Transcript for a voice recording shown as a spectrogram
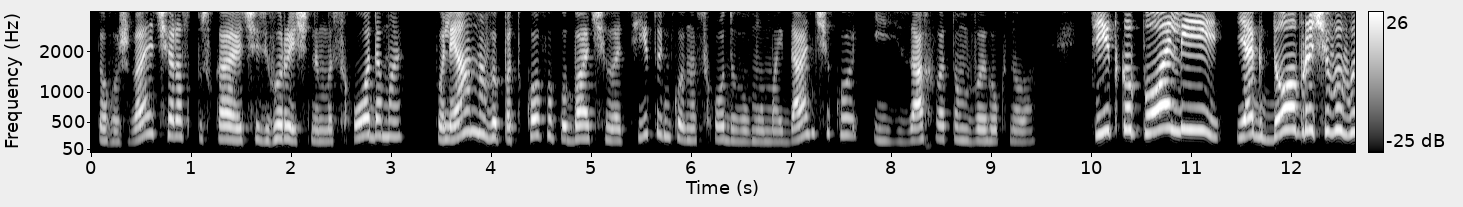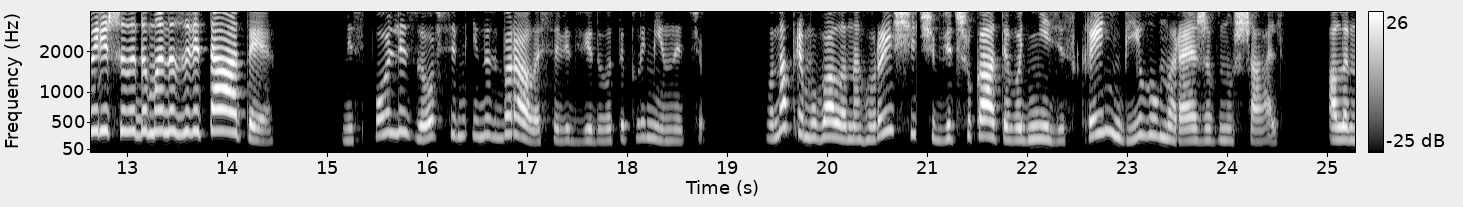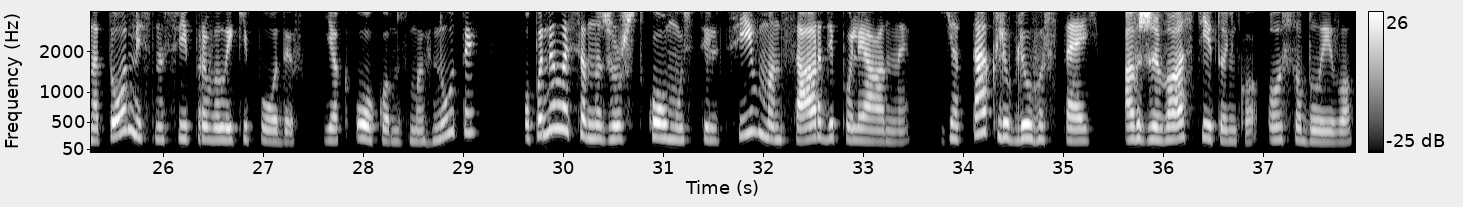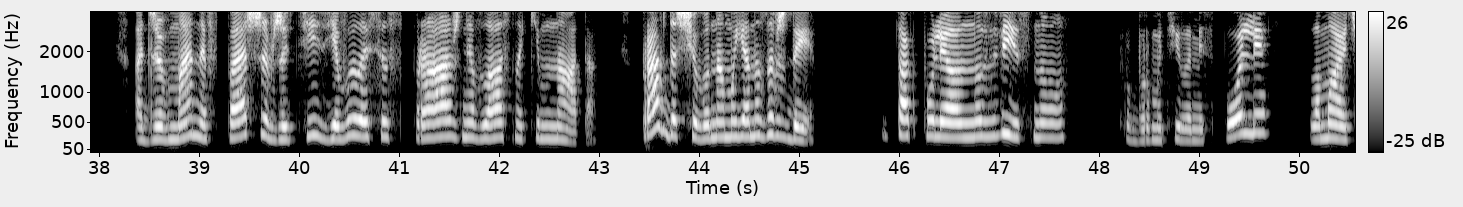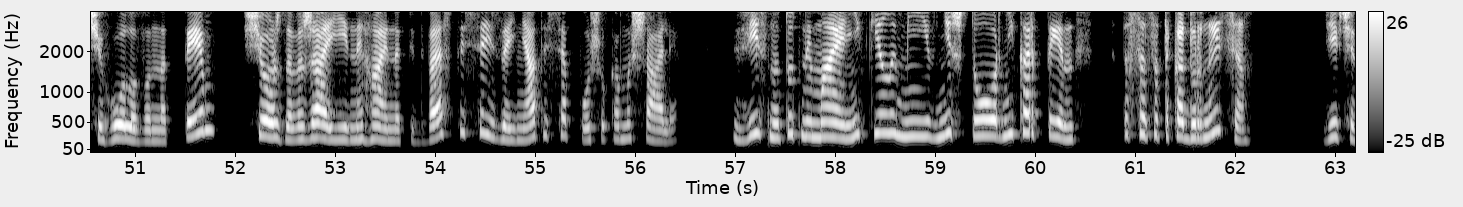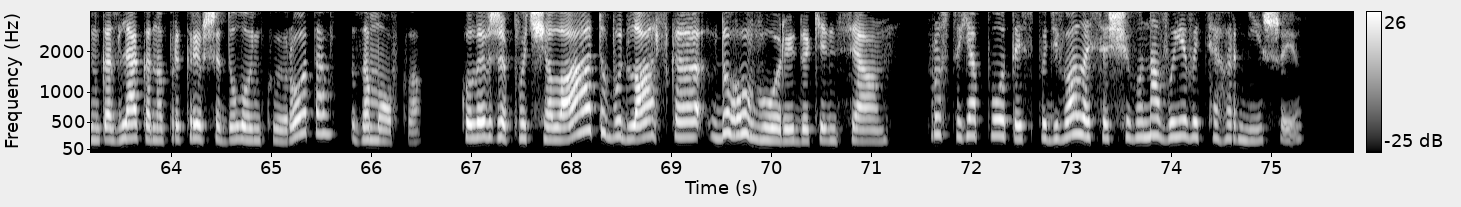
Того ж вечора, спускаючись горичними сходами, Поліанна випадково побачила тітоньку на сходовому майданчику і з захватом вигукнула Тітко Полі, як добре, що ви вирішили до мене завітати. Міс Поллі зовсім і не збиралася відвідувати племінницю. Вона прямувала на горище, щоб відшукати в одній зі скринь білу мережевну шаль. Але натомість, на свій превеликий подив, як оком змигнути, опинилася на жорсткому стільці в мансарді Поліанни. Я так люблю гостей, а вже вас, тітонько, особливо. Адже в мене вперше в житті з'явилася справжня власна кімната. Правда, що вона моя назавжди? Так, Поліанно, звісно, пробурмотіла міс Поллі, ламаючи голову над тим, що ж заважає їй негайно підвестися і зайнятися пошуками шалі. Звісно, тут немає ні килимів, ні штор, ні картин, та все це така дурниця. Дівчинка, злякано прикривши долонькою рота, замовкла. Коли вже почала, то, будь ласка, договорюй до кінця. Просто я потай сподівалася, що вона виявиться гарнішою.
